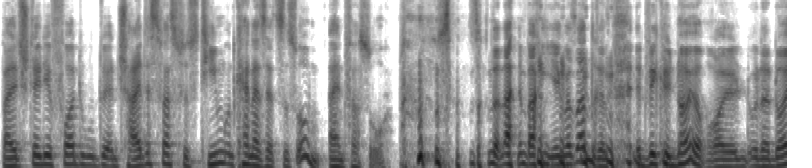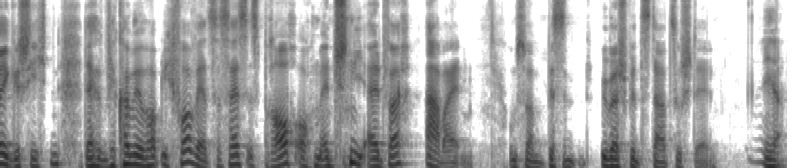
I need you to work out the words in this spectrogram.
Weil stell dir vor, du, du entscheidest was fürs Team und keiner setzt es um. Einfach so. Sondern alle machen irgendwas anderes, entwickeln neue Rollen oder neue Geschichten. Da, wir kommen ja überhaupt nicht vorwärts. Das heißt, es braucht auch Menschen, die einfach arbeiten, um es mal ein bisschen überspitzt darzustellen. Ja,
